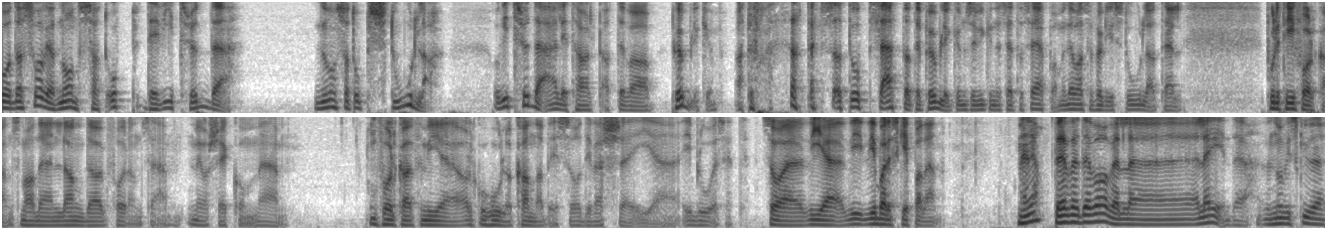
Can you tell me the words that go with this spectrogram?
og da så vi at noen satte opp det vi trodde Noen satte opp stoler. Og vi trodde ærlig talt at det var publikum. At, var, at de satte opp seter til publikum som vi kunne sitte og se på. Men det var selvfølgelig stoler til politifolkene som hadde en lang dag foran seg med å sjekke om, eh, om folk har for mye alkohol og cannabis og diverse i, eh, i blodet sitt. Så eh, vi, vi, vi bare skippa den. Men ja, det, det var vel LA, det. Når vi skulle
